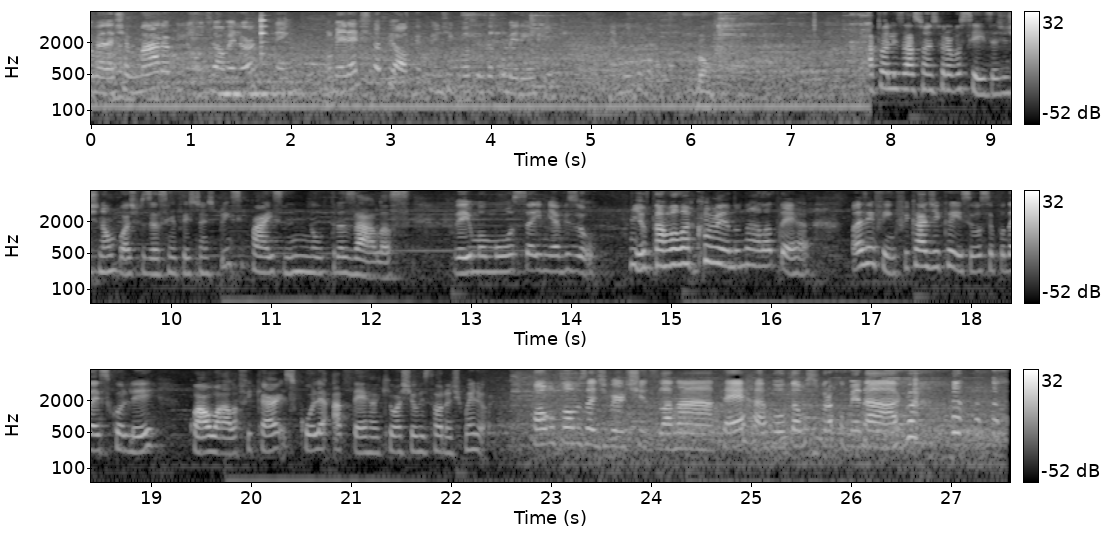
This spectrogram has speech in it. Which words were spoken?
Esse omelete é maravilhoso, é o melhor que tem. Omelete de tapioca, que eu indico vocês a comerem aqui. É muito bom. Bom, Atualizações para vocês. A gente não pode fazer as refeições principais em outras alas. Veio uma moça e me avisou. E eu tava lá comendo na ala terra. Mas enfim, fica a dica aí. Se você puder escolher qual ala ficar, escolha a terra, que eu achei o restaurante melhor. Como fomos advertidos lá na terra, voltamos para comer na água.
